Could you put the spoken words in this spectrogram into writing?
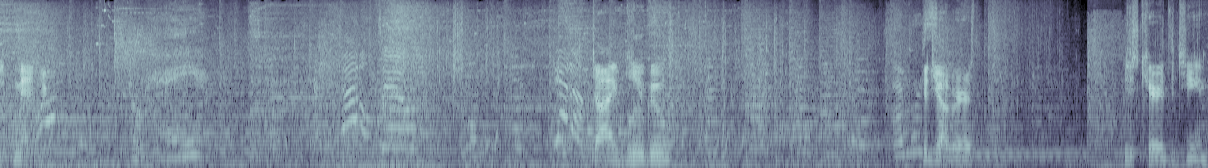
Eat magic. Okay. That'll do. Get him. Die, blue goo. Good job, safe. Aerith. You just carried the team.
